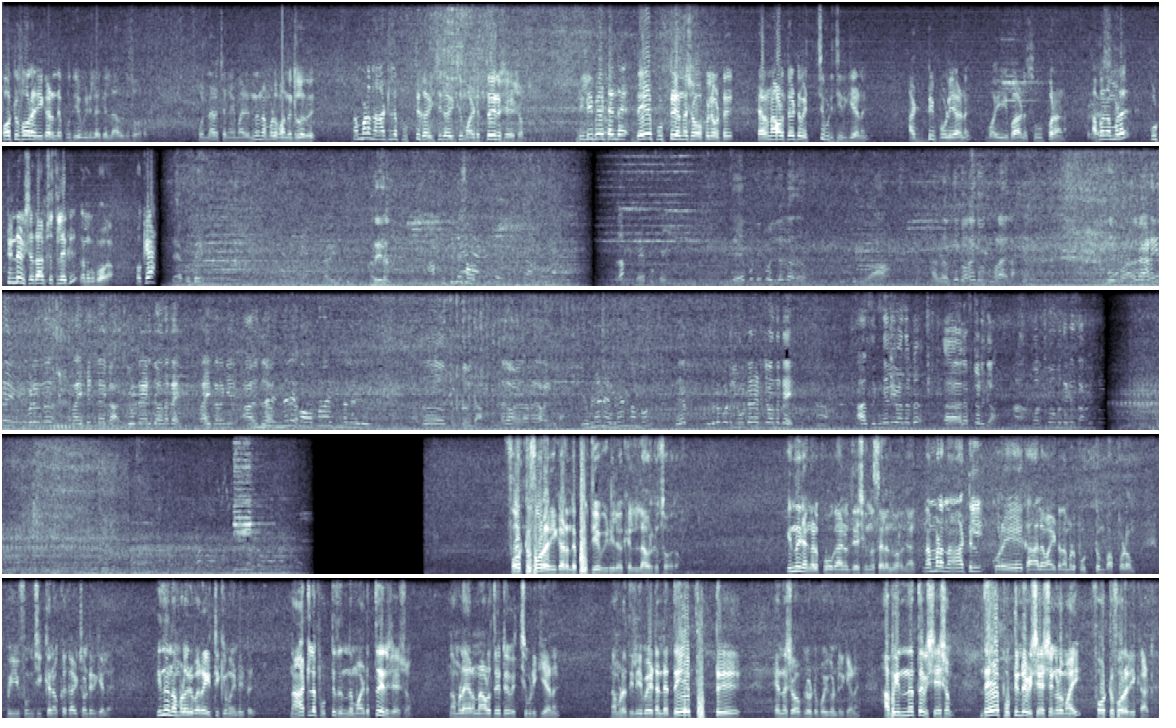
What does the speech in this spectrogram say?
Four two four അരീക്കാടിന്റെ പുതിയ വീഡിയോയിലേക്ക് എല്ലാവർക്കും സ്വാഗതം. പൊന്നാര ചങ്ങായിമാർ ഇന്ന് നമ്മൾ വന്നിട്ടുള്ളത് നമ്മുടെ നാട്ടിലെ പുട്ട് കഴിച്ച് കഴിച്ച് മടുത്തതിന് ശേഷം ദിലീപേട്ടന്റെ ദേ പുട്ട് എന്ന ഷോപ്പിലോട്ട് എറണാകുളത്തോട്ട് വെച്ച് പിടിച്ചിരിക്കുകയാണ്. അടിപൊളിയാണ് വൈബാണ് സൂപ്പറാണ്. അപ്പോൾ നമ്മൾ പുട്ടിന്റെ വിശദാംശത്തിലേക്ക് നമുക്ക് പോകാം. ഓക്കെ? അറിയില്ല. ഇല്ലല്ലോ അത്. ആ അത് നിർത്തി കുറെ ദിവസങ്ങളായല്ല. ഇതിപ്പോ അത് വേണമെങ്കിൽ ഇവിടെ നിന്ന് റൈറ്റിലേക്കാ യൂട്ടേൺ അടിച്ച് വന്നിട്ടേ. റൈറ്റ് ഇറങ്ങി ഇന്നലെ ഓപ്പൺ ആയിട്ടുണ്ടല്ലോ ഇത്. അത് കിട്ടില്ല ഇന്നലെ പോയതാണ് അറിയത്തില്ല. എവിടെയാണ് എവിടെയാണ് സംഭവം? ഇത് ഇവിടെ പോയിട്ട് യൂട്ടേൺ അടിച്ച് വന്നിട്ടേ. ആ. സിഗ്നലിൽ വന്നിട്ട് ലെഫ്റ്റ് എടുക്കാം. കുറച്ച് പോകുമ്പോഴത്തേക്കും സർവീസ് ഫോർ ടു ഫോർ അരീക്കാടിന്റെ പുതിയ വീഡിയോയിലേക്ക് എല്ലാവർക്കും സ്വാഗതം. ഇന്ന് ഞങ്ങൾ പോകാൻ ഉദ്ദേശിക്കുന്ന സ്ഥലം എന്ന് പറഞ്ഞാൽ നമ്മുടെ നാട്ടിൽ കുറേ കാലമായിട്ട് നമ്മൾ പുട്ടും പപ്പടവും ബീഫും ചിക്കനൊക്കെ കഴിച്ചുകൊണ്ടിരിക്കുകയല്ലേ ഇന്ന് നമ്മളൊരു വെറൈറ്റിക്ക് വേണ്ടിയിട്ട് നാട്ടിലെ പുട്ട് തിന്ന് മടുത്തതിന് ശേഷം നമ്മൾ എറണാകുളത്തേറ്റ് വെച്ച് പിടിക്കുകയാണ്. നമ്മുടെ ദിലീപേട്ടന്റെ ദേ പുട്ട് എന്ന ഷോപ്പിലോട്ട് പോയിക്കൊണ്ടിരിക്കുകയാണ്. അപ്പോൾ ഇന്നത്തെ വിശേഷം ദേ പുട്ടിന്റെ വിശേഷങ്ങളുമായി four two four Areekad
